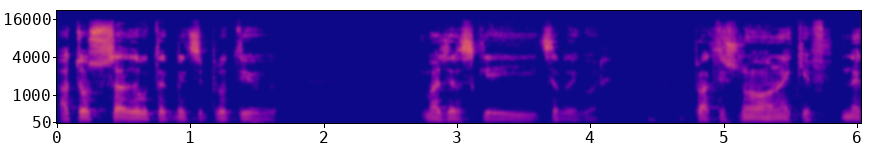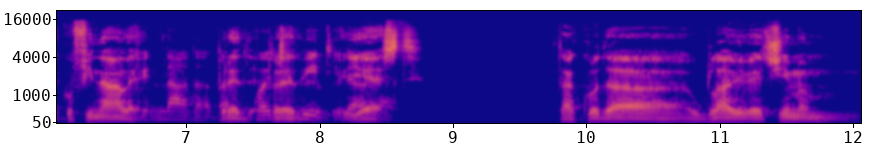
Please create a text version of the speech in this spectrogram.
A to su sada utakmice protiv Mađarske i Crne Gore. Praktično neke, neko finale. Da, da, da, pred, koje pred, će biti. Da, jest. Da. Tako da u glavi već imam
